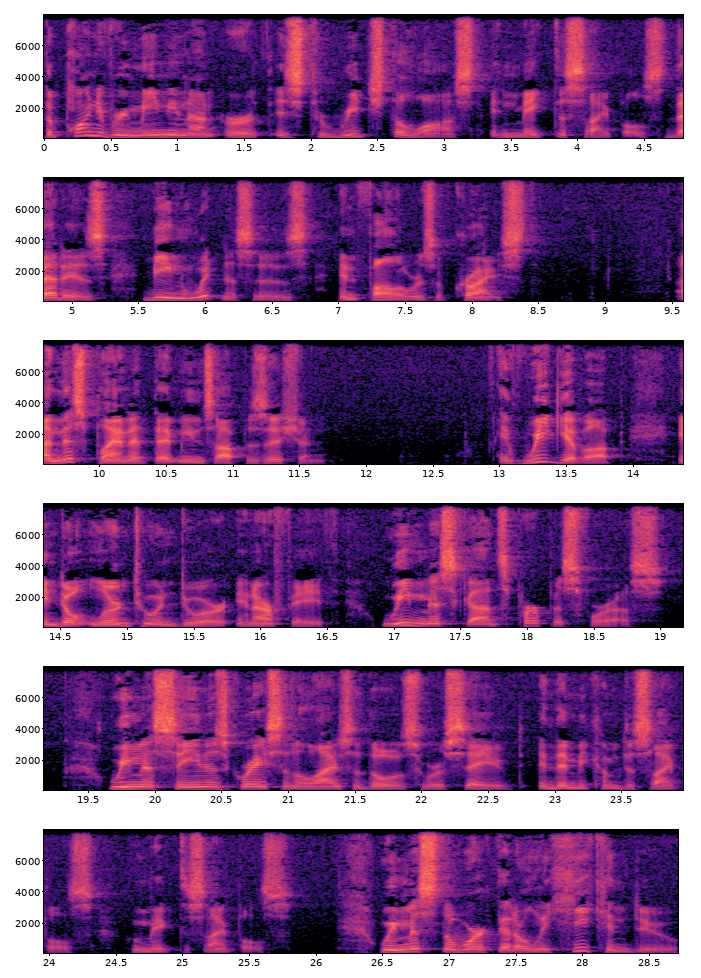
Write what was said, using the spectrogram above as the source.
The point of remaining on earth is to reach the lost and make disciples, that is, being witnesses and followers of Christ. On this planet, that means opposition. If we give up and don't learn to endure in our faith, we miss God's purpose for us. We miss seeing His grace in the lives of those who are saved and then become disciples who make disciples. We miss the work that only He can do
